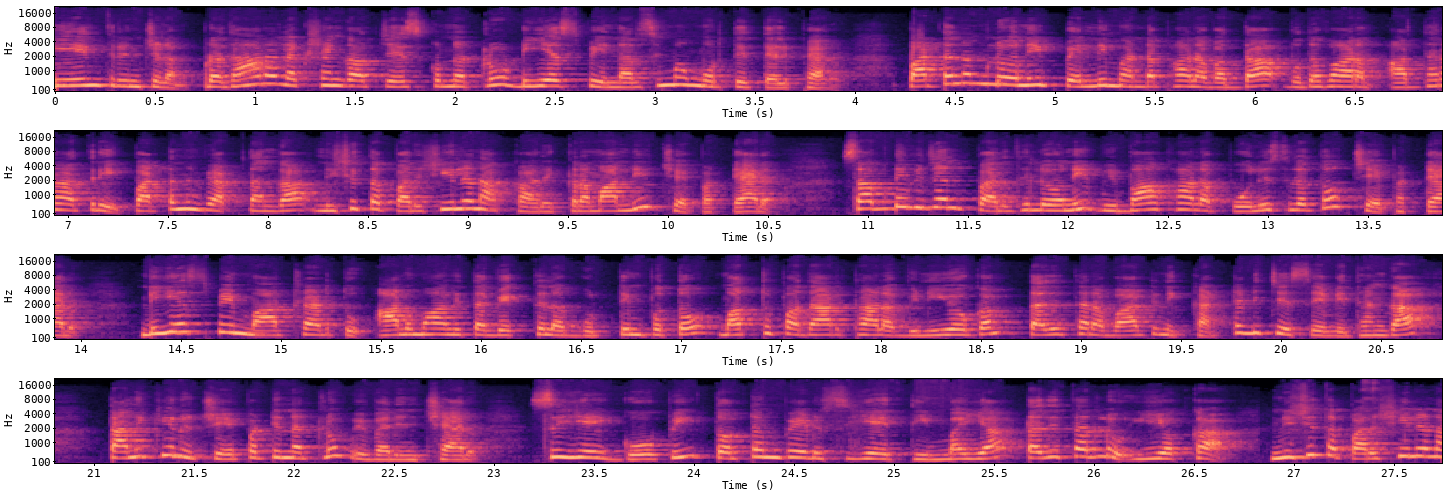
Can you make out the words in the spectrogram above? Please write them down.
నియంత్రించడం ప్రధాన లక్ష్యంగా చేసుకున్నట్లు డీఎస్పీ నరసింహమూర్తి తెలిపారు. పట్టణంలోని పెళ్ళి మండపాల వద్ద బుధవారం అర్ధరాత్రి పట్టణ వ్యాప్తంగా నిశిత పరిశీలన కార్యక్రమాన్ని చేపట్టారు. సబ్ డివిజన్ పరిధిలోని విభాగాల పోలీసులతో చేపట్టారు. డీఎస్పీ మాట్లాడుతూ అనుమానిత వ్యక్తుల గుర్తింపుతో మత్తు పదార్థాల వినియోగం తదితర వాటిని కట్టడి చేసే విధంగా తనిఖీలు చేపట్టినట్లు వివరించారు. సిఐ గోపి తొట్టంపేడు సిఐ తిమ్మయ్య తదితరులు ఈ యొక్క నిశిత పరిశీలన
